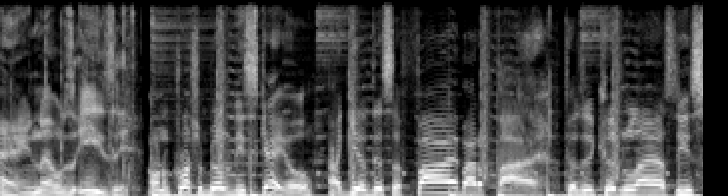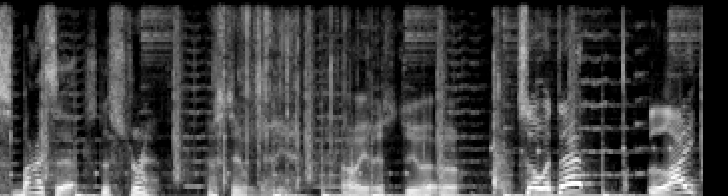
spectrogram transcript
Dang, that was easy. On a crushability scale, I give this a five out of five because it couldn't last these biceps, the strength. Let's see what we got here. Oh yeah, let's do. Uh -oh. So with that, like,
